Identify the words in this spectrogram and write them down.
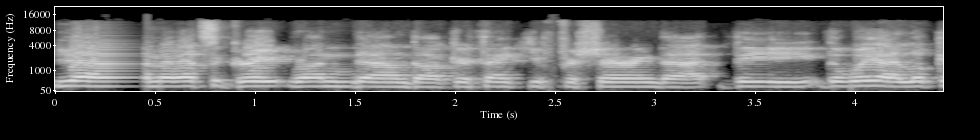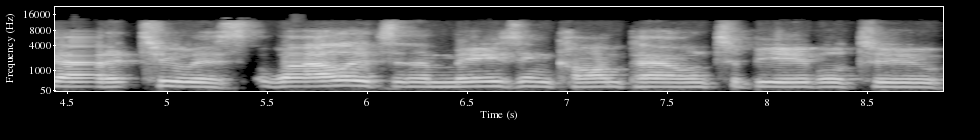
Yeah, no, that's a great rundown, Doctor. Thank you for sharing that. The the way I look at it too is while it's an amazing compound to be able to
